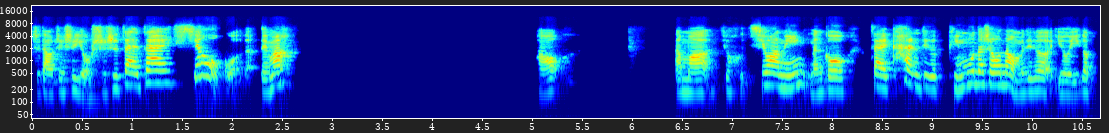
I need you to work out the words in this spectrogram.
知道这是有实实在在效果的，对吗？好，那么就希望您能够在看这个屏幕的时候呢，我们这个有一个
